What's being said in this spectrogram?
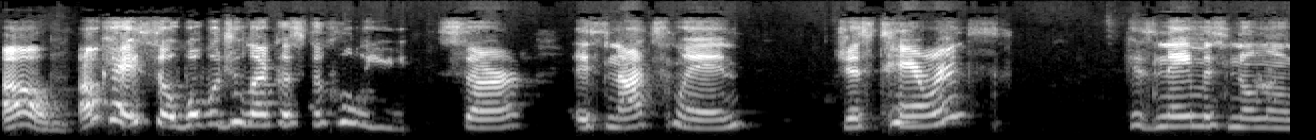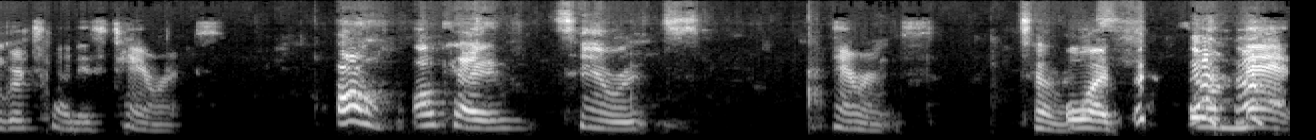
Oh, okay. So what would you like us to call you, sir? It's not twin, just Terrence. His name is no longer twin, it's Terrence. Oh, okay. Terrence. Terrence. Terrence. Or or Mac.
